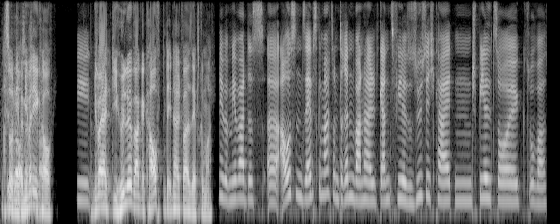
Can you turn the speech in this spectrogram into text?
Die Achso, nee, bei mir war die gekauft. Die, Bei mir war halt die Hülle war gekauft und der Inhalt war selbst gemacht. nee, bei mir war das äh, außen selbst gemacht und drin waren halt ganz viele so Süßigkeiten, Spielzeug, sowas.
